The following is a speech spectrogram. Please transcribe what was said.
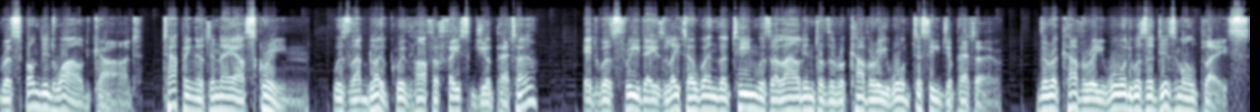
responded Wildcard, tapping at an AR screen. Was that bloke with half a face Geppetto? It was three days later when the team was allowed into the recovery ward to see Geppetto. The recovery ward was a dismal place,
